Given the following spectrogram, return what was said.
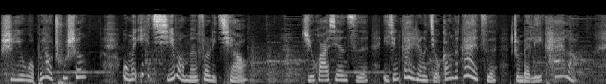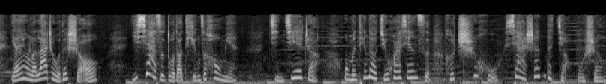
示意我不要出声。我们一起往门缝里瞧。菊花仙子已经盖上了酒缸的盖子，准备离开了。杨永乐拉着我的手，一下子躲到亭子后面。紧接着，我们听到菊花仙子和吃虎下山的脚步声。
